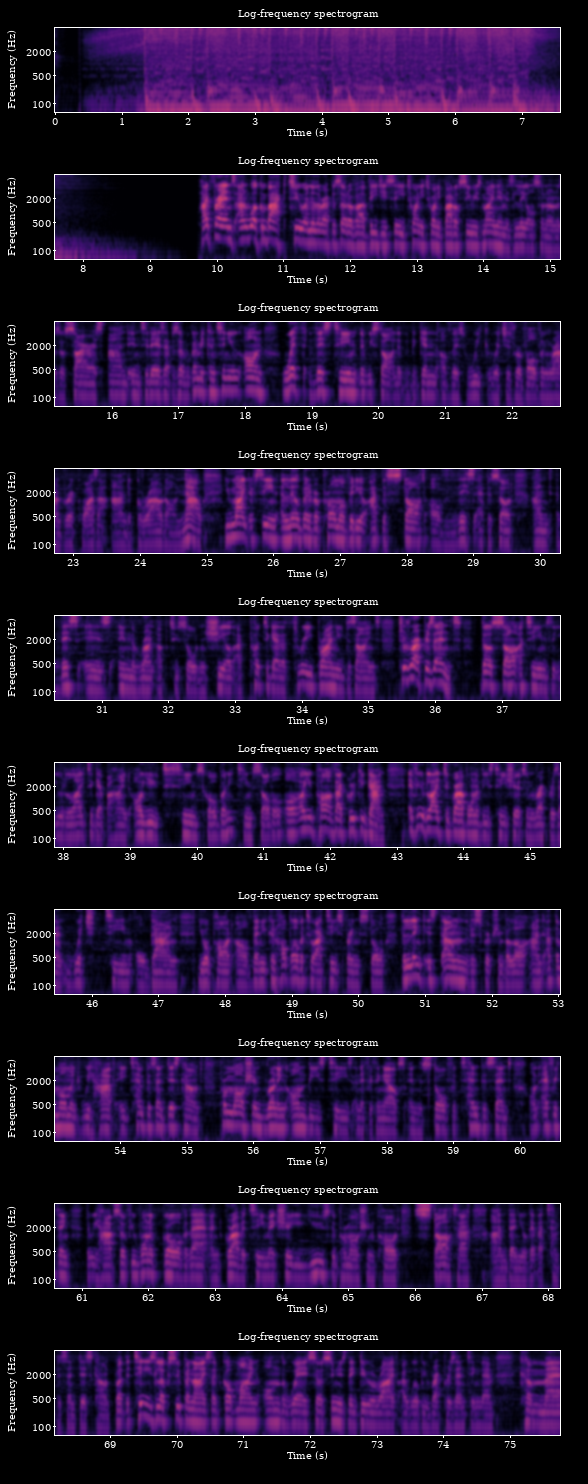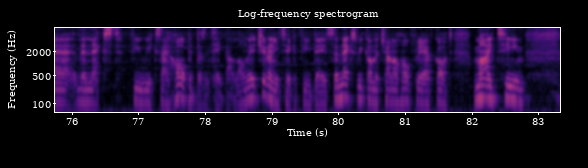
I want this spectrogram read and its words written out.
Hi friends and welcome back to another episode of our VGC 2020 Battle Series. My name is Lee, also known as Osirus, and in today's episode we're going to be continuing on with this team that we started at the beginning of this week, which is revolving around Rayquaza and Groudon. Now, you might have seen a little bit of a promo video at the start of this episode, and this is in the run up to Sword and Shield. I've put together three brand new designs to represent those sort of teams that you would like to get behind. Are you Team Scorbunny, Team Sobble, or are you part of that Grookey gang? If you'd like to grab one of these t-shirts and represent which team or gang you're part of, then you can hop over to our Teespring store. The link is down in the description below, and at the moment we have a 10% discount promotion running on these tees and everything else in the store for 10% on everything that we have. So if you want to go over there and grab a tee, make sure you use the promotion code START and then you'll get that 10% discount. But the tees look super nice. I've got mine on the way, so as soon as they do arrive, I will be representing them come uh, the next few weeks. I hope it doesn't take that long. It should only take a few days. So next week on the channel, hopefully I've got my team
